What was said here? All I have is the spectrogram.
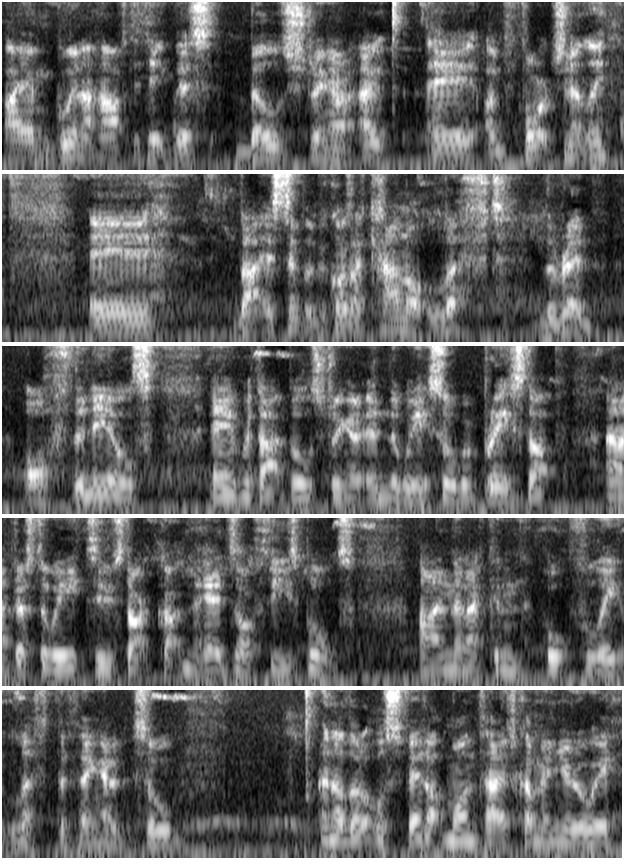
I am going to have to take this bilge stringer out uh, unfortunately. Uh, that is simply because I cannot lift the rib off the nails uh, with that bilge stringer in the way. So we're braced up and I'm just away to start cutting the heads off these bolts and then I can hopefully lift the thing out. So another little sped up montage coming your way.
